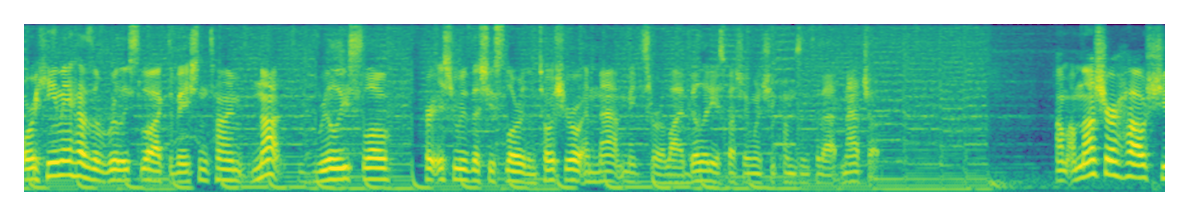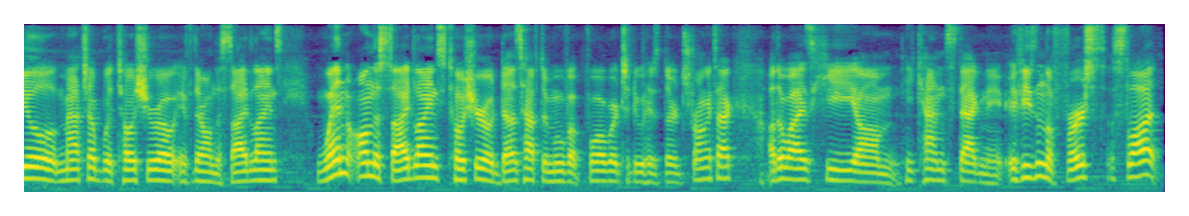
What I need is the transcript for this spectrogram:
Orihime has a really slow activation time. Not really slow. Her issue is that she's slower than Toshiro, and that makes her a liability, especially when she comes into that matchup. Um, I'm not sure how she'll match up with Toshiro if they're on the sidelines. When on the sidelines, Toshiro does have to move up forward to do his third strong attack. Otherwise, he um, he can stagnate. If he's in the first slot,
